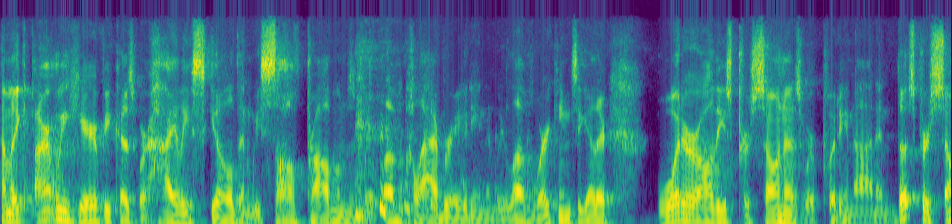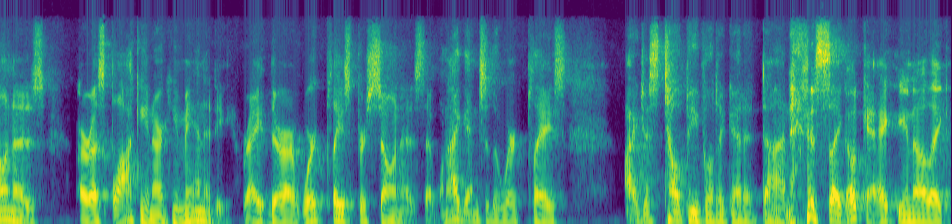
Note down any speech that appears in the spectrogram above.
i'm like aren't we here because we're highly skilled and we solve problems and we love collaborating and we love working together what are all these personas we're putting on and those personas are us blocking our humanity right there are workplace personas that when i get into the workplace I just tell people to get it done. it's like, okay, you know, like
